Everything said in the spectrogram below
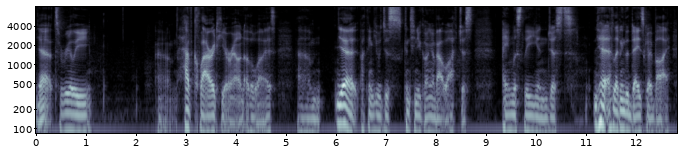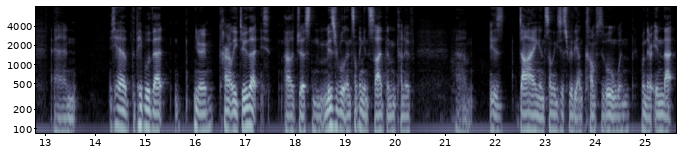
yeah to really um, have clarity around otherwise. Um, yeah i think you would just continue going about life just aimlessly and just yeah letting the days go by. And yeah the people that you know currently do that are just miserable and something inside them kind of um, is dying and something's just really uncomfortable when when they're in that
